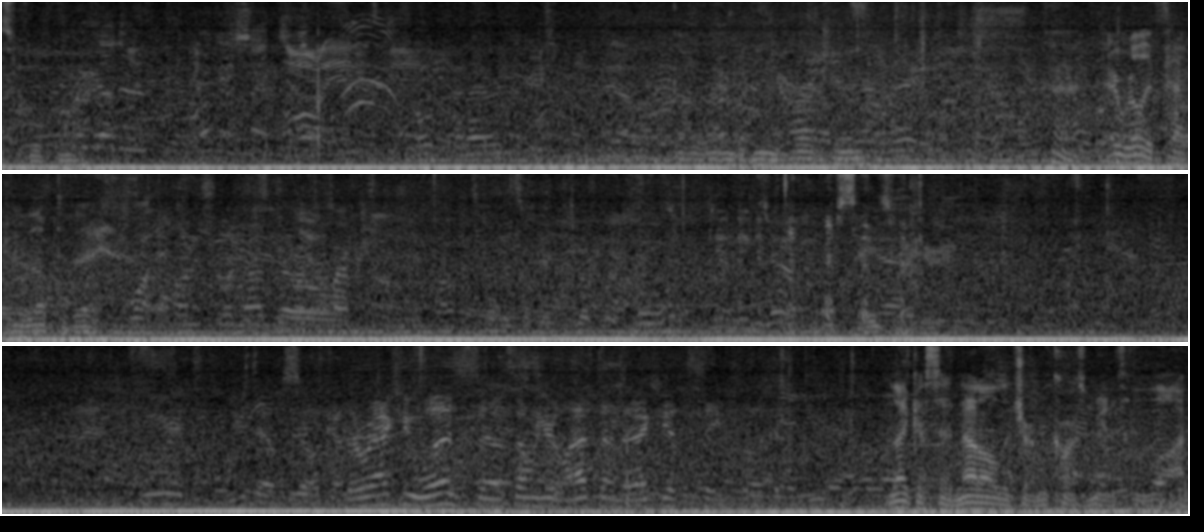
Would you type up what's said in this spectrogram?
That's cool car. Got a Lamborghini Huracán. Huh, They're really packing it up today. Mercedes right here. Like I said, not all the German cars made it to the lot.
